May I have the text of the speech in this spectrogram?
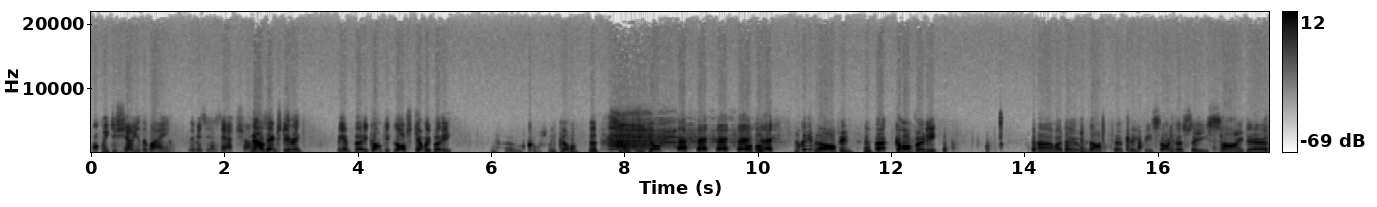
Want me to show you the way? The missus is out shopping. No, thanks, dearie. Me and Bertie can't get lost, can we, Bertie? No, of course we can't. of course we can't. Oh, look at him laughing. Uh, come on, Bertie. Oh, I do like to be beside the seaside. Oh,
